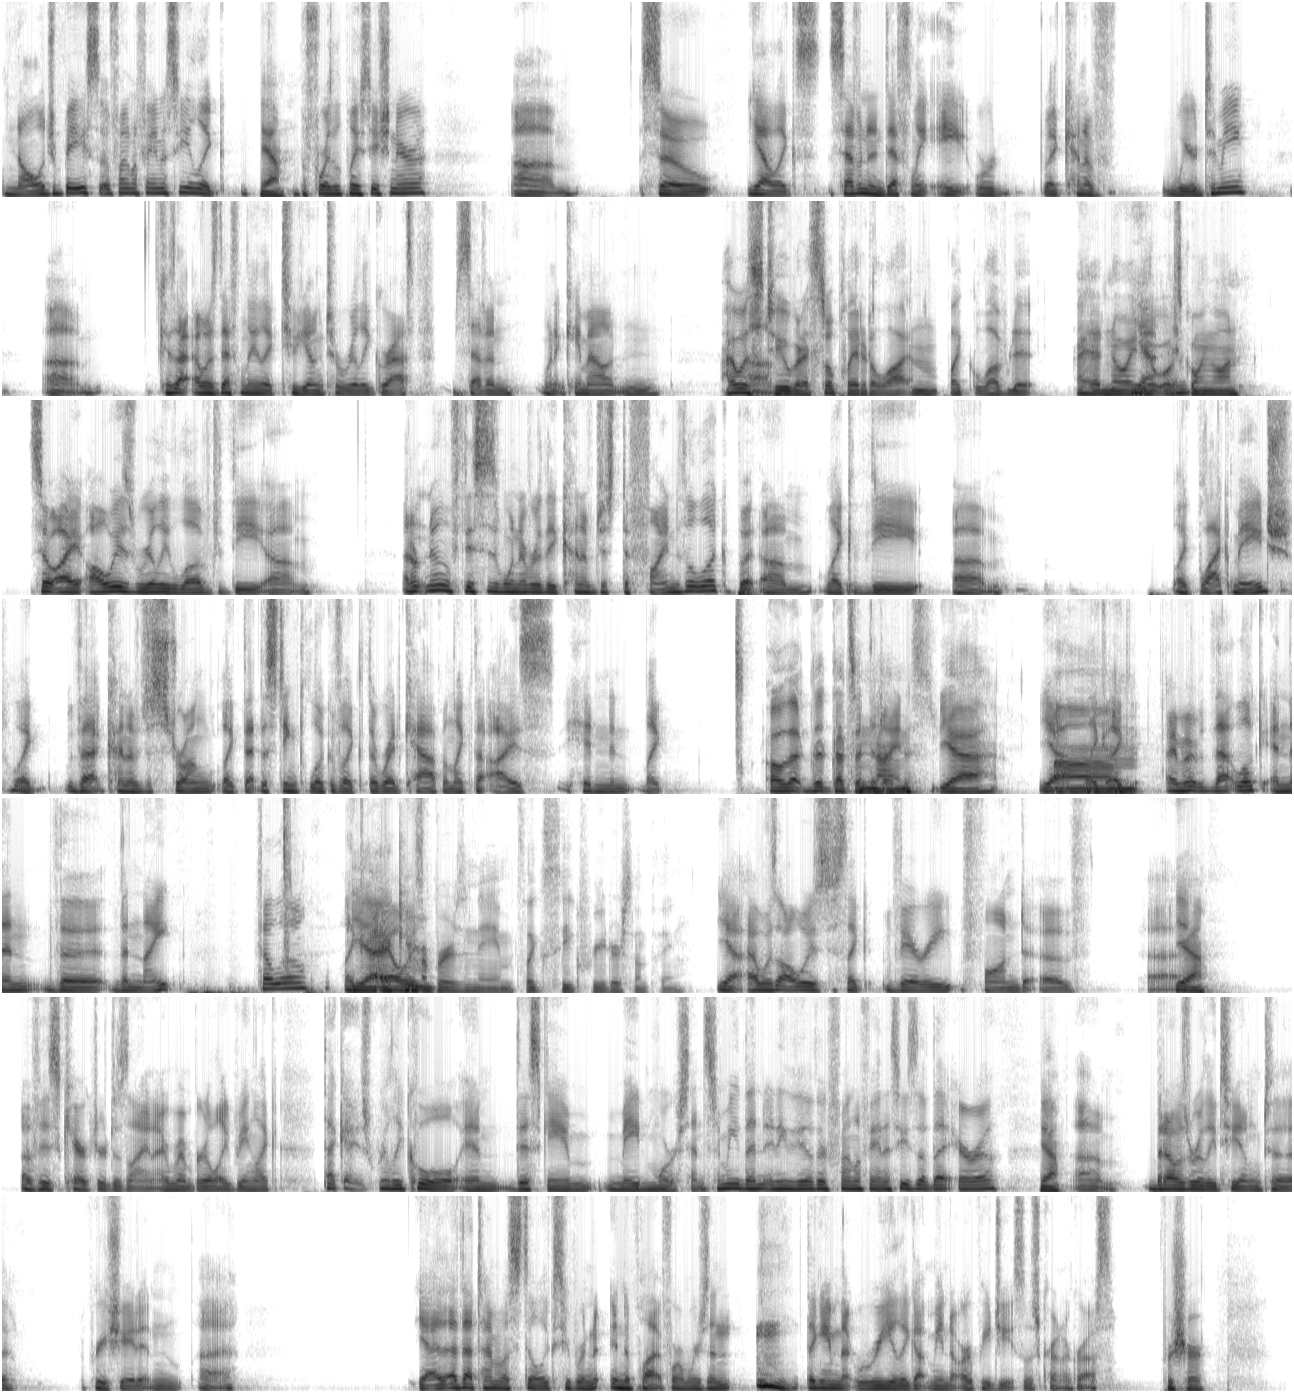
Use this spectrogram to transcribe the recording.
knowledge base of Final Fantasy like Yeah, before the PlayStation era. Um, so yeah, like seven and definitely eight were like kind of weird to me. Um, because I, I was definitely like too young to really grasp seven when it came out, and I was too, but I still played it a lot and like loved it. I had no idea Yeah, what was going on. so I always really loved the. Um, I don't know if this is whenever they kind of just defined the look, but um, like the um, like black mage, like that kind of just strong, like that distinct look of like the red cap and like the eyes hidden in like Oh, that, that that's a nine. darkness. Yeah, Yeah, like like Um, I remember that look, and then the the knight fellow. Like yeah. I, I, can't remember his name. It's like Siegfried or something. yeah, I was always just like very fond of uh, yeah, of his character design. I remember like being like that guy's really cool, and this game made more sense to me than any of the other Final Fantasies of that era. yeah. Um, but I was really too young to appreciate it, and uh, yeah, at that time I was still like super into platformers, and the game that really got me into RPGs was Chrono Cross. for sure.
